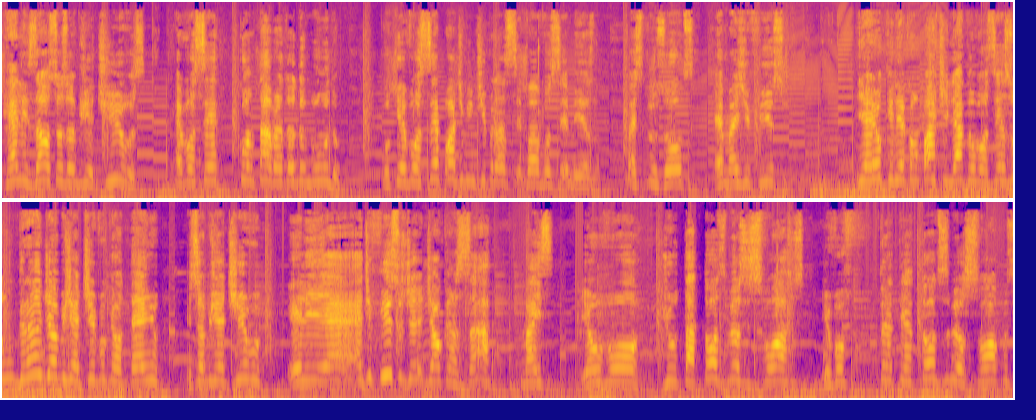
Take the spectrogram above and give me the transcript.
realizar os seus objetivos é você contar para todo mundo porque você pode mentir para você mesmo, mas para os outros é mais difícil. E aí eu queria compartilhar com vocês um grande objetivo que eu tenho. Esse objetivo ele é, é difícil de, de alcançar, mas eu vou juntar todos os meus esforços, eu vou ter todos os meus focos,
